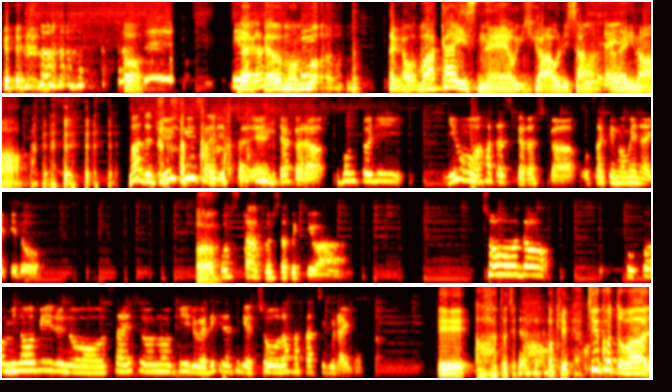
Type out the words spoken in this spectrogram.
そうでだからもう、もうだから若いですね、かおりさん。いやいな。まだ19歳でしたね。だから本当に日本は二十歳からしかお酒飲めないけど、あここスタートした時は、ちょうど、ここミノービールの最初のビールができた時はちょうど二十歳ぐらいだった。えー、あ、二十歳。OK。ということは、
